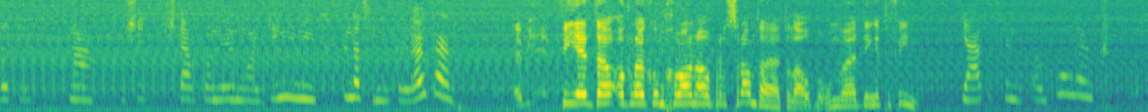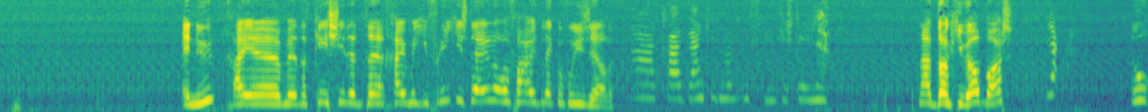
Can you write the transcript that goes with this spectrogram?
dat, er- nou, er, staan gewoon hele en dat vind ik er leuk aan. Heb vind je het ook leuk om gewoon over het strand te lopen, om dingen te vinden? Ja, dat vind ik ook wel leuk. En nu? Ga je met dat kistje, dat, ga je met je vriendjes delen of hou je het lekker voor jezelf? Nou, ik ga het denk met mijn vriendjes delen. Nou, dankjewel Bas. Ja. Doei.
